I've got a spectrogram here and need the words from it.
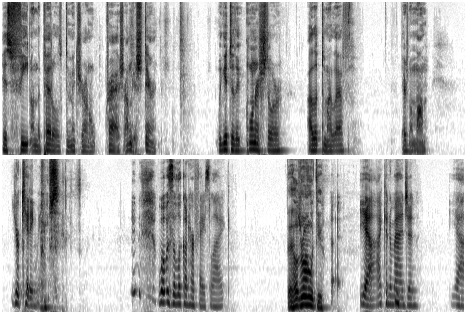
his feet on the pedals to make sure I don't crash. I'm just steering. We get to the corner store. I look to my left. There's my mom. You're kidding me. I'm what was the look on her face like? the hell's wrong with you? Uh, yeah, I can imagine. yeah.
